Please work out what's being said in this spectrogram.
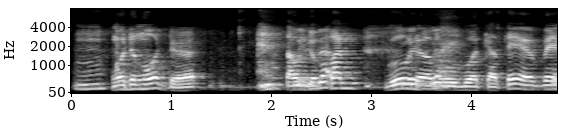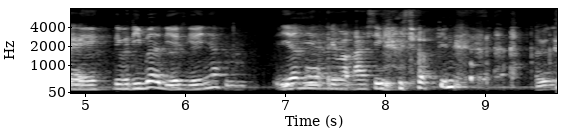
Hmm. ngode-ngode tahun Tiba-tiba- depan gue udah tiba-tiba- mau buat KTP Eh, nih tiba-tiba di SG-nya. Iya, kan? terima kasih ucapin. Tapi gue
